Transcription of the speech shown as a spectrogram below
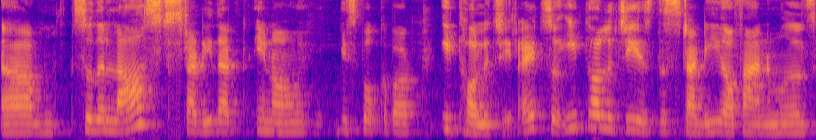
um, so the last study that, you know, we spoke about ethology, right? So, ethology is the study of animals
